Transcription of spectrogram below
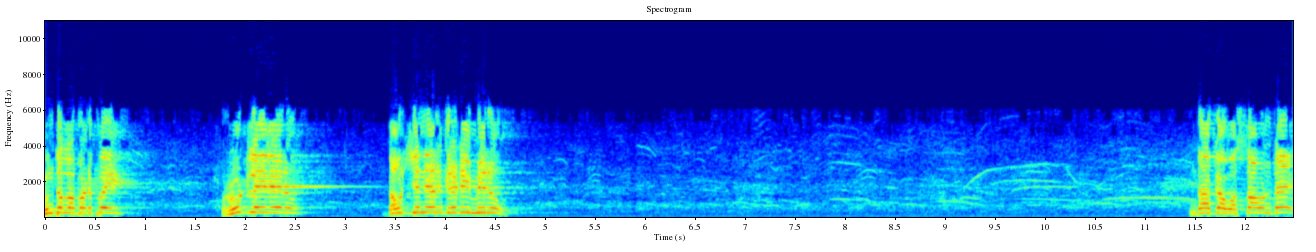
గుంతల్లో పడిపోయి రోడ్లు వేయలేరు. దౌర్జన్యానికి రెడీ మీరు. ఇందాక వస్తా ఉంటే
